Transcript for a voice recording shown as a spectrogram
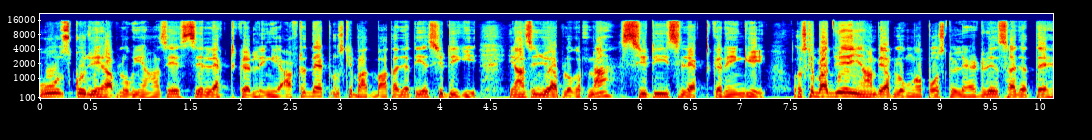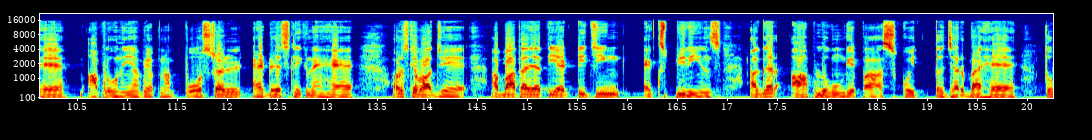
वो उसको जो है आप लोग यहाँ से सिलेक्ट कर लेंगे। आफ्टर दैट उसके बाद बात आ जाती है सिटी की। यहाँ से जो है आप लोग अपना सिटी सिलेक्ट करेंगे। उसके बाद जो है यहाँ पर आप लोगों का पोस्टल एड्रेस आ जाता है। आप लोगों ने यहाँ पे अपना पोस्टल एड्रेस लिखना है। और उसके बाद जो है, अब बात आ जाती है टीचिंग एक्सपीरियंस अगर आप लोगों के पास कोई तजर्बा है तो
